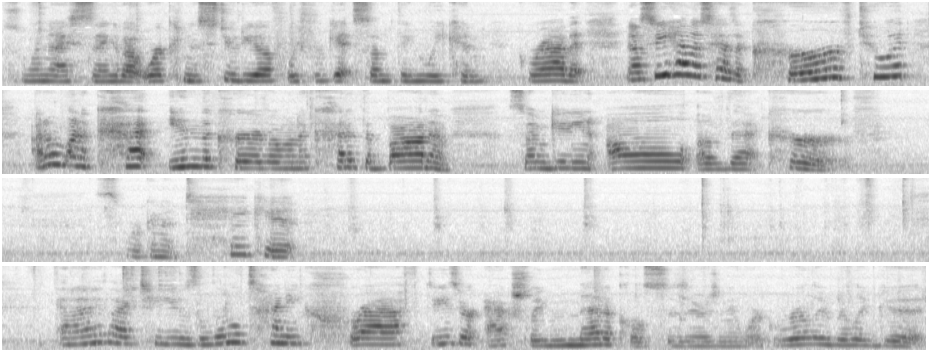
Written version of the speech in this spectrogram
So one nice thing about working in the studio, if we forget something, we can grab it. Now see how this has a curve to it? I don't want to cut in the curve, I want to cut at the bottom. So I'm getting all of that curve. So we're going to take it And I like to use little tiny craft, these are actually medical scissors and they work really, really good.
